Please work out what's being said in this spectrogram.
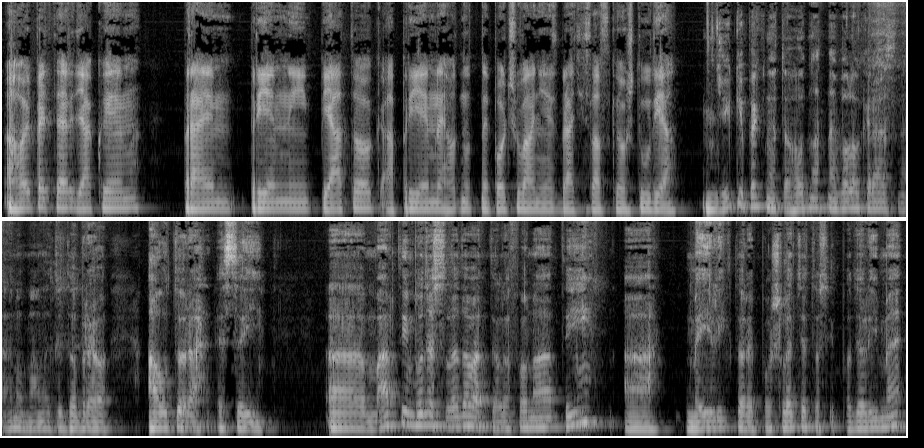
Ahoj Peter, ďakujem. Prajem príjemný piatok a príjemné hodnotné počúvanie z Bratislavského štúdia. Díky pekne, to hodnotné bolo krásne. Áno, máme tu dobrého autora esejí. Uh, Martin bude sledovať telefonáty a maily, ktoré pošlete, to si podelíme.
